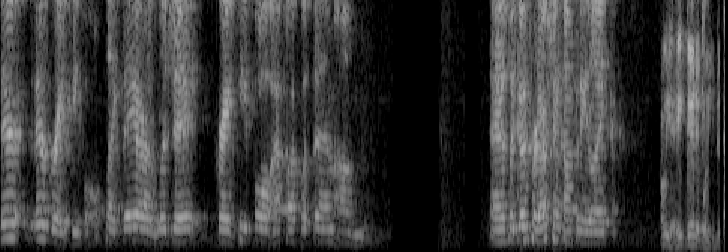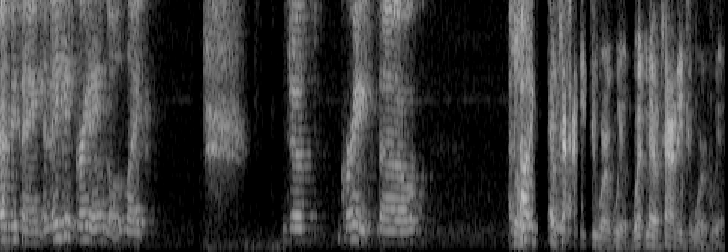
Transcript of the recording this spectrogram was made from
they're, they're great people, like they are legit great people. I fuck with them, um, and it's a good production company, like. Oh yeah, he good at what he does. Everything, and they get great angles, like, just great. So so what male talent did you work with? What male talent did you work with?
